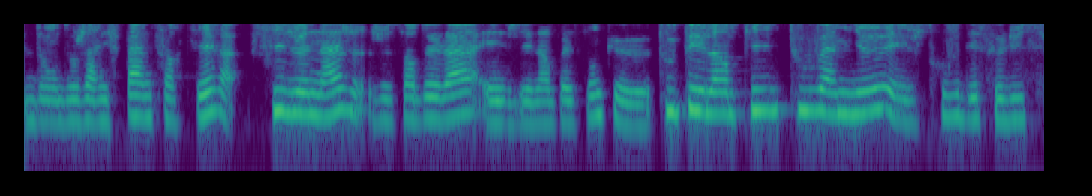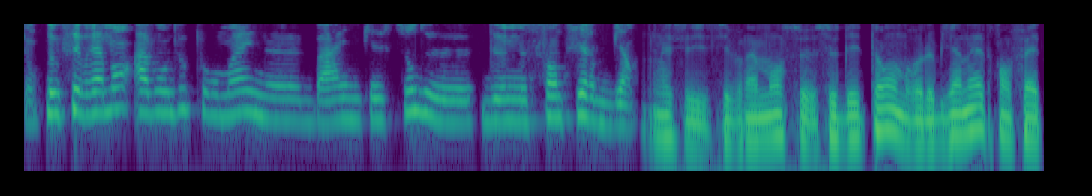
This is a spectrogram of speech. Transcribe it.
dont, dont j'arrive pas à me sortir, si je nage, je sors de là et j'ai l'impression que tout est limpide, tout va mieux et je trouve des solutions. Donc c'est vraiment avant tout pour moi une, bah, une question de, de me sentir bien. Ouais, c'est, c'est vraiment se, se détendre, le bien-être en fait.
